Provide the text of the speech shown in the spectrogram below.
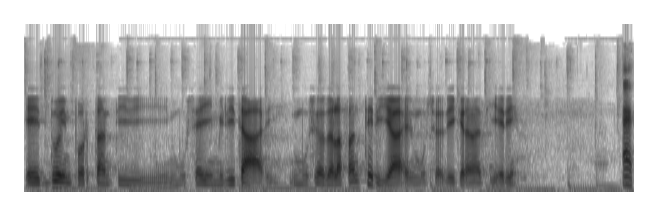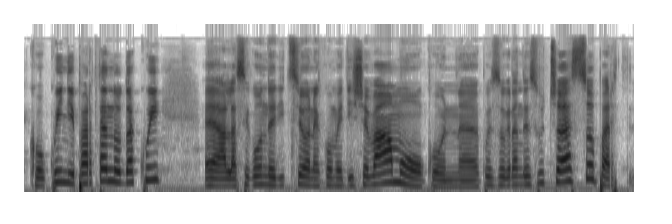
e due importanti musei militari, il Museo della Fanteria e il Museo dei Granatieri. Ecco, quindi partendo da qui eh, alla seconda edizione, come dicevamo, con eh, questo grande successo, part-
